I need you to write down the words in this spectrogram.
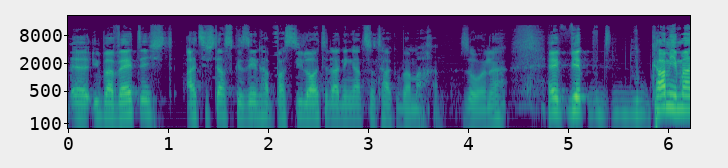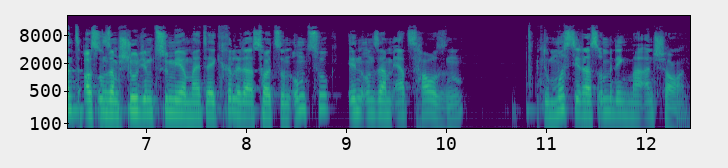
äh, überwältigt, als ich das gesehen habe, was die Leute da den ganzen Tag über machen. So, ne? hey, wir, kam jemand aus unserem Studium zu mir und meinte, hey Krille, da ist heute so ein Umzug in unserem Erzhausen. Du musst dir das unbedingt mal anschauen.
